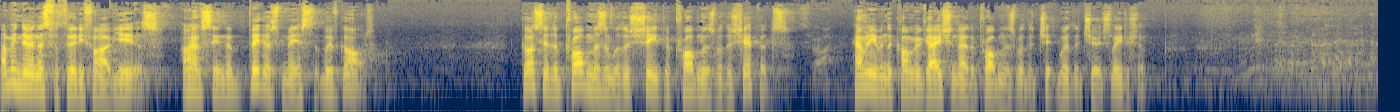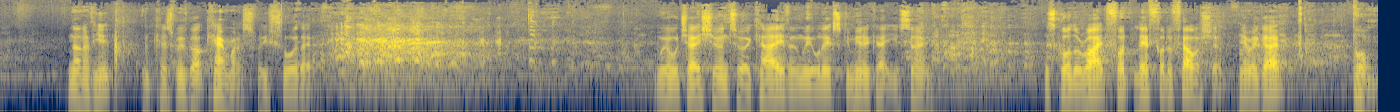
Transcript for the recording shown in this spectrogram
I've been doing this for 35 years. I have seen the biggest mess that we've got. God said the problem isn't with the sheep, the problem is with the shepherds. How many in the congregation know the problem is with the, ch- with the church leadership? None of you? Because we've got cameras. We saw that. we will chase you into a cave and we will excommunicate you soon. It's called the right foot, left foot of fellowship. Here we go. Boom.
